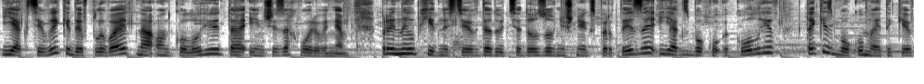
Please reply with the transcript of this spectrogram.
як ці викиди впливають на онкологію та інші захворювання. При необхідності вдадуться до зовнішньої експертизи як з боку екологів, так і з боку медиків.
